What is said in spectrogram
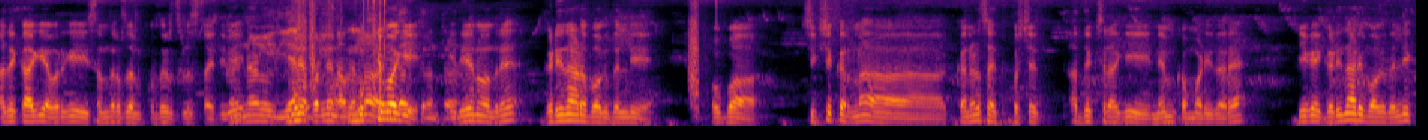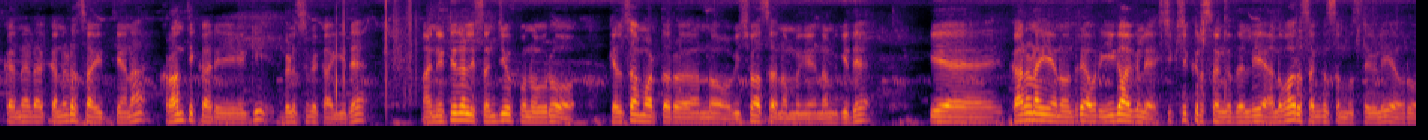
ಅದಕ್ಕಾಗಿ ಅವರಿಗೆ ಈ ಸಂದರ್ಭದಲ್ಲಿ ಕೃತಜ್ಞತೆ ತಿಳಿಸ್ತಾ ಇದ್ದೀವಿ. ಮುಖ್ಯವಾಗಿ. ಇದೇನು ಅಂದರೆ ಗಡಿನಾಡು ಭಾಗದಲ್ಲಿ ಒಬ್ಬ ಶಿಕ್ಷಕರನ್ನ ಕನ್ನಡ ಸಾಹಿತ್ಯ ಪರಿಷತ್ ಅಧ್ಯಕ್ಷರಾಗಿ ನೇಮಕ ಮಾಡಿದ್ದಾರೆ. ಈಗ ಗಡಿನಾಡು ಭಾಗದಲ್ಲಿ ಕನ್ನಡ ಕನ್ನಡ ಸಾಹಿತ್ಯನ ಕ್ರಾಂತಿಕಾರಿಯಾಗಿ ಬೆಳೆಸಬೇಕಾಗಿದೆ. ಆ ನಿಟ್ಟಿನಲ್ಲಿ ಸಂಜೀವ್ ಕುನವರು ಕೆಲಸ ಮಾಡ್ತಾರೆ ಅನ್ನೋ ವಿಶ್ವಾಸ ನಮಗೆ, ನಮಗಿದೆ. ಕಾರಣ ಏನು ಅಂದರೆ ಅವರು ಈಗಾಗಲೇ ಶಿಕ್ಷಕರ ಸಂಘದಲ್ಲಿ ಹಲವಾರು ಸಂಘ ಸಂಸ್ಥೆಗಳಿಗೆ ಅವರು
